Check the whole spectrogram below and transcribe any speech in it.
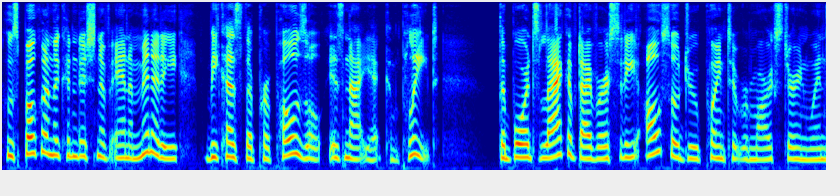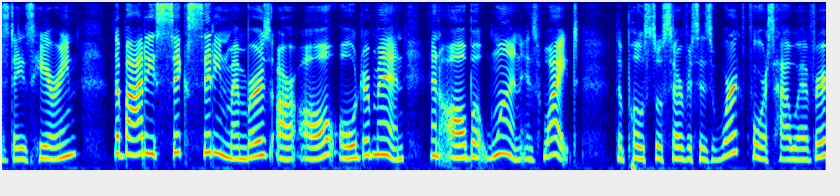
who spoke on the condition of anonymity because the proposal is not yet complete. The board's lack of diversity also drew pointed remarks during Wednesday's hearing. The body's six sitting members are all older men, and all but one is white. The Postal Service's workforce, however,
